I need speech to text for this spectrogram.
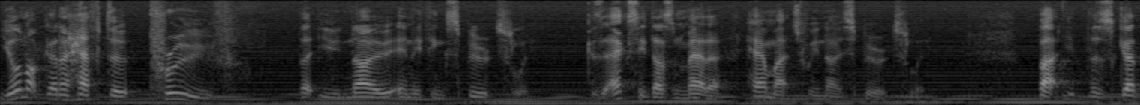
you're not going to have to prove that you know anything spiritually. Because it actually doesn't matter how much we know spiritually. But got,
